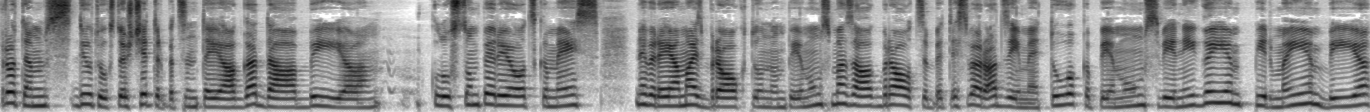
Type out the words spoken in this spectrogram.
protams, 2014. gadā bija klusuma periods, ka mēs nevarējām aizbraukt un, un pie mums mazāk brauca, bet es varu atzīmēt to, ka pie mums vienīgajiem pirmajiem bija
